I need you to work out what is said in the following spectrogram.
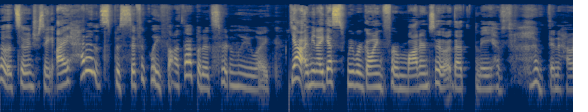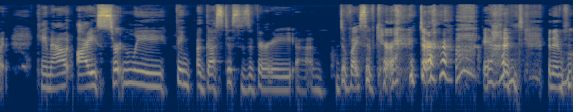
Oh, that's so interesting. I hadn't specifically thought that, but it's certainly like, yeah, I mean, I guess we were going for modern, so that may have been how it came out. I certainly think Augustus is a very um, divisive character. and, and in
